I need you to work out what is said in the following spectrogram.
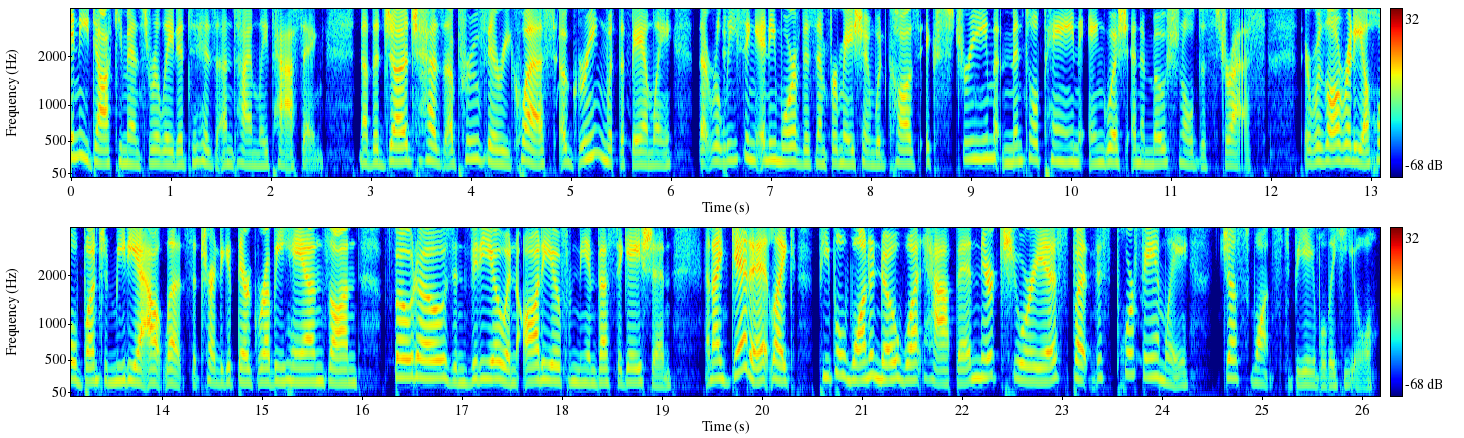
any documents related to his untimely passing. Now, the judge has approved their request, agreeing with the family that releasing any more of this information would cause extreme mental pain, anguish, and emotional distress. There was already a whole bunch of media outlets that tried to get their grubby hands on photos and video and audio from the investigation. And I get it. Like, people want to know what happened, they're curious, but this poor family just wants to be able to heal.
